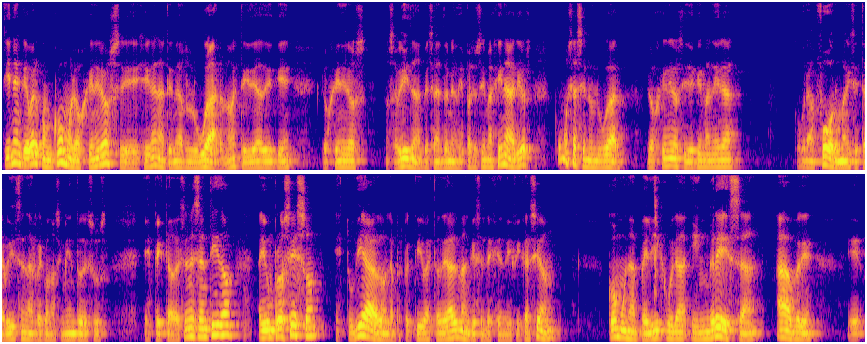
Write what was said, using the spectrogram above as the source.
tienen que ver con cómo los géneros eh, llegan a tener lugar, ¿no? Esta idea de que los géneros nos habilitan a pensar en términos de espacios imaginarios, cómo se hacen un lugar los géneros y de qué manera cobran forma y se estabilizan el reconocimiento de sus espectadores. En ese sentido, hay un proceso estudiado en la perspectiva esta de Altman, que es el de generificación, cómo una película ingresa, abre eh,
